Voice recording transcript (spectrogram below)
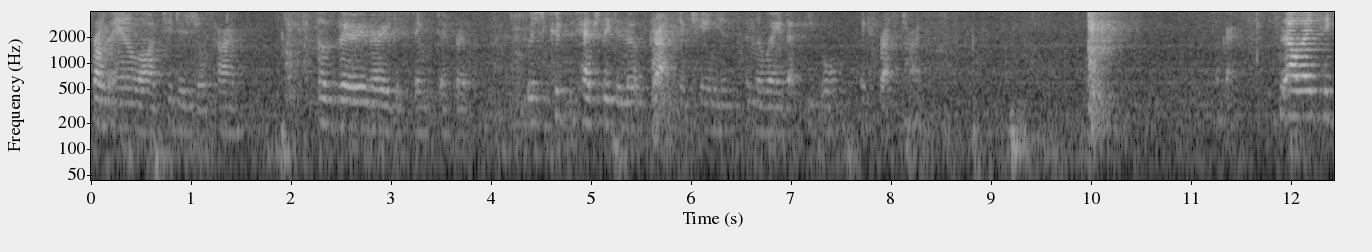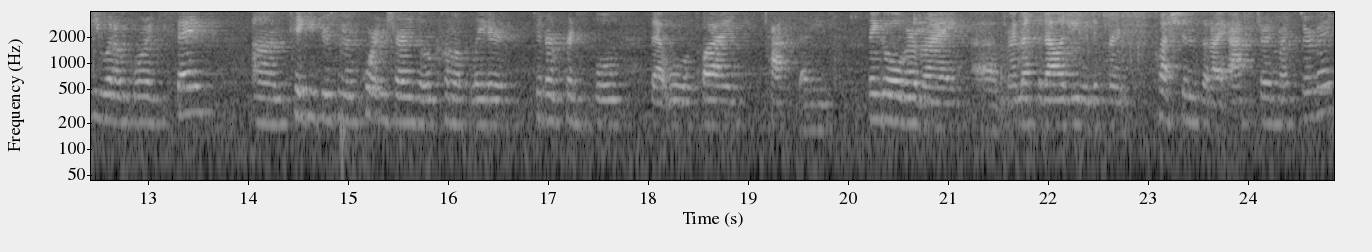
from analog to digital time. A very, very distinct difference which could potentially denote drastic changes in the way that people express time. Okay, so now that I take you what I'm going to say, um, take you through some important terms that will come up later, different principles that will apply past studies, then go over my, uh, my methodology, the different questions that I asked during my survey,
